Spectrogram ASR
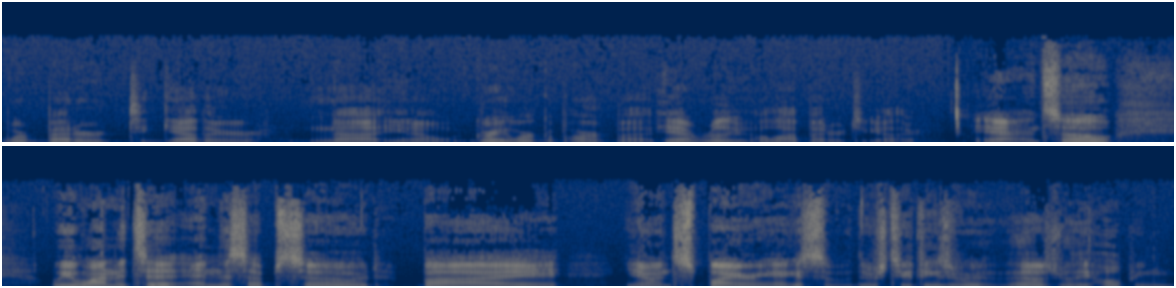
we're better together. Not you know great work apart, but yeah, really a lot better together. Yeah, and so we wanted to end this episode by you know inspiring. I guess there's two things that I was really hoping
